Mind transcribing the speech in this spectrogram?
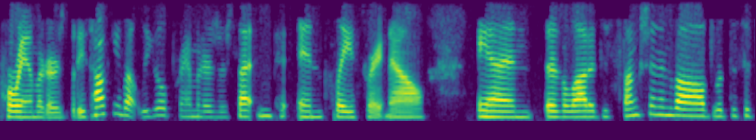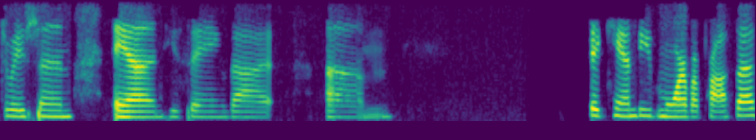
parameters, but he's talking about legal parameters are set in in place right now and there's a lot of dysfunction involved with the situation and he's saying that um it can be more of a process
